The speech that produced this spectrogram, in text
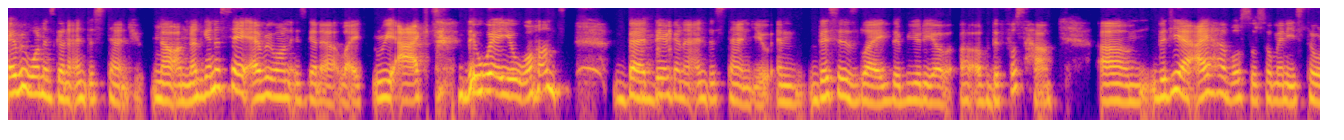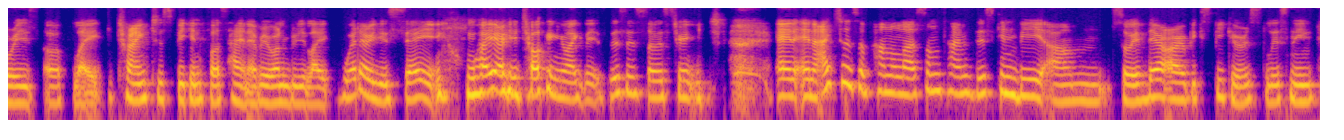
everyone is going to understand you. Now i'm not going to say everyone is going to like react the way you want but they're going to understand you. And this is like the beauty of, of the fusha um, but yeah, I have also so many stories of like trying to speak in Fusha and everyone be like, "What are you saying? Why are you talking like this? This is so strange." And and actually, Subhanallah, sometimes this can be um. So if there are Arabic speakers listening,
